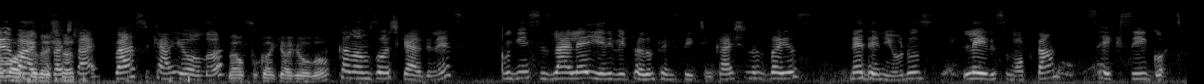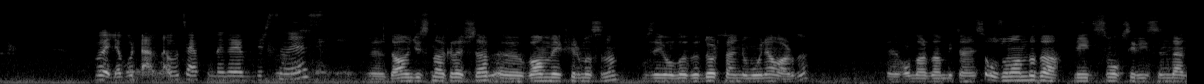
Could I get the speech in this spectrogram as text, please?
Merhaba, arkadaşlar. arkadaşlar. Ben Su Kahyaoğlu. Ben Furkan Kahyaoğlu. Kanalımıza hoş geldiniz. Bugün sizlerle yeni bir tadım testi için karşınızdayız. Ne deniyoruz? Lady Smoke'tan Sexy Gossip. Böyle buradan da bu tarafında görebilirsiniz. Ee, Daha öncesinde arkadaşlar e, OneWay firmasının bize yolladığı 4 tane numune vardı. Ee, Onlardan bir tanesi. O zaman da da Lady Smoke serisinden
